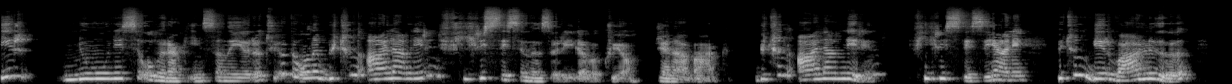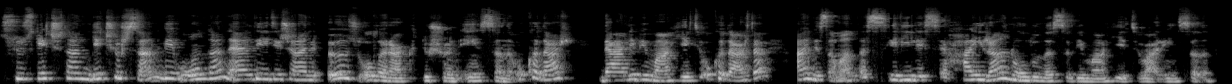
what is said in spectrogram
bir numunesi olarak insanı yaratıyor ve ona bütün alemlerin fihristesi nazarıyla bakıyor Cenab-ı Hak. Bütün alemlerin fihristesi yani bütün bir varlığı süzgeçten geçirsen ve ondan elde edeceğin öz olarak düşün insanı. O kadar değerli bir mahiyeti, o kadar da aynı zamanda sevilesi, hayran olduğu nasıl bir mahiyeti var insanın.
